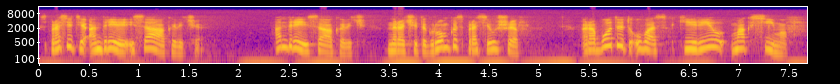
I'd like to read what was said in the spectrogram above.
Спросите Андрея Исааковича». «Андрей Исаакович», — нарочито громко спросил шеф. Работает у вас Кирилл Максимов?»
